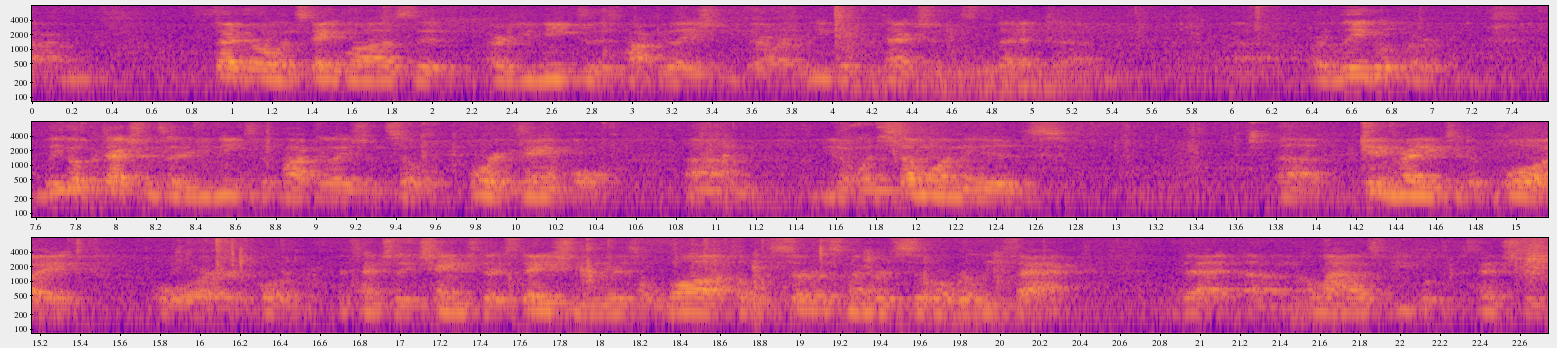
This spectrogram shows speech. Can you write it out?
um, federal and state laws that are unique to this population. There are legal protections that um, uh, are legal, or legal protections that are unique to the population. So, for example, um, you know, when someone is uh, getting ready to deploy or, or potentially change their station, there's a law called the Service Member Civil Relief Act that um, allows people to potentially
